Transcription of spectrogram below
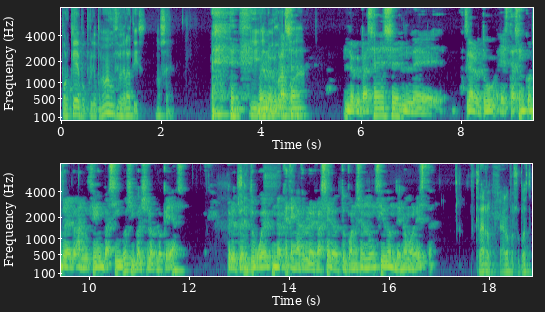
¿Por qué? Pues porque poner un anuncio gratis, no sé. Y Bueno, lo lo que pasa- Lo que pasa es el... eh, claro, tú estás en contra de los anuncios invasivos y por eso los bloqueas. Pero tú Sí. en tu web no es que tengas doble rasero, tú pones un anuncio donde no molesta. Claro, claro, por supuesto.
